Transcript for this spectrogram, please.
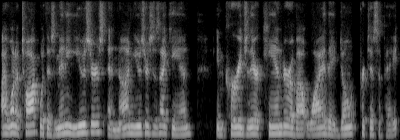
I want to talk with as many users and non-users as I can, encourage their candor about why they don't participate.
